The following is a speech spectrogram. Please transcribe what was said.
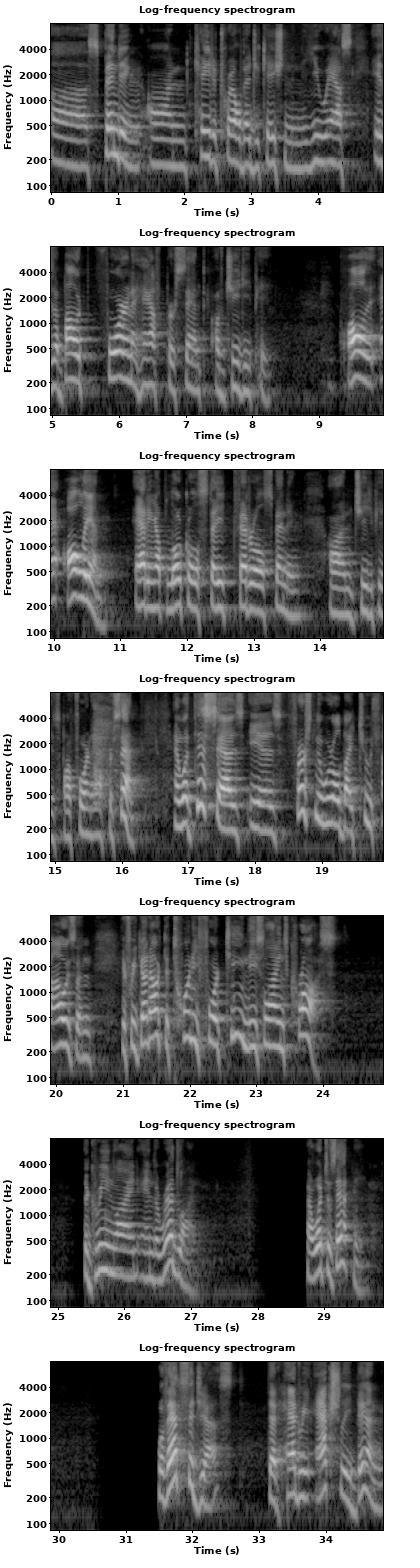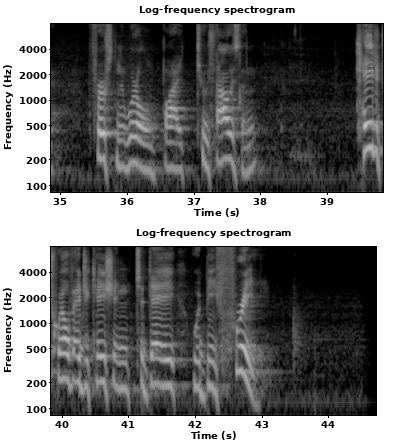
uh, spending on K to 12 education in the US is about 4.5% of GDP. All, all in, adding up local, state, federal spending on GDP it's about 4.5%. And what this says is first in the world by 2000, if we got out to 2014, these lines cross the green line and the red line. Now, what does that mean? Well, that suggests that had we actually been first in the world by 2000, K to 12 education today would be free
